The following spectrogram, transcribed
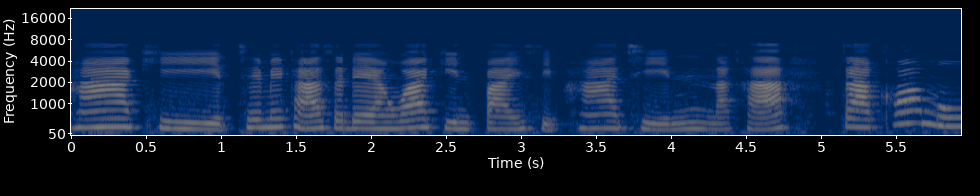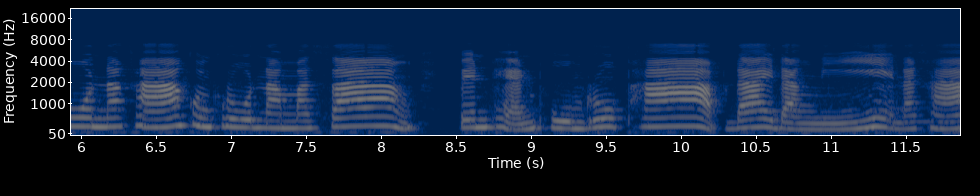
15 ขีด ใช่ไหมคะ แสดงว่ากินไป 15 ชิ้นนะคะ จากข้อมูลนะคะ คุณครูนำมาสร้างเป็นแผนภูมิรูปภาพได้ดังนี้นะคะ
